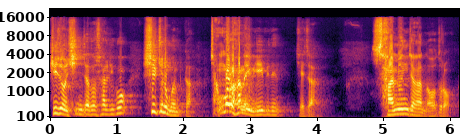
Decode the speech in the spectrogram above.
기존 신자도 살리고 실제로 뭡니까? 정말로 하나님이 예비된 제자, 사명자가 나오도록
